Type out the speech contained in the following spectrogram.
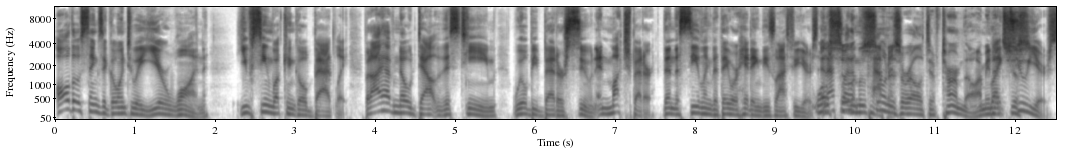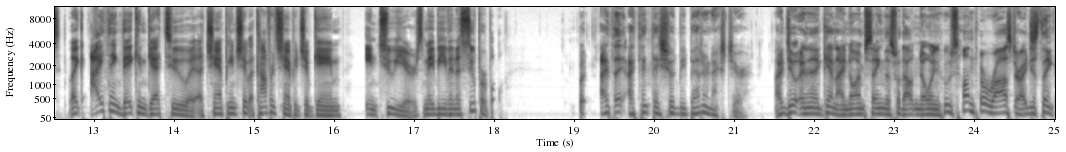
all those things that go into a year one you've seen what can go badly. But I have no doubt this team will be better soon and much better than the ceiling that they were hitting these last few years. Well, and that's soon, why the move soon happened. is a relative term, though. I mean, like it's just, two years. Like I think they can get to a, a championship, a conference championship game in two years, maybe even a Super Bowl. But I think I think they should be better next year. I do, and again, I know I'm saying this without knowing who's on the roster. I just think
